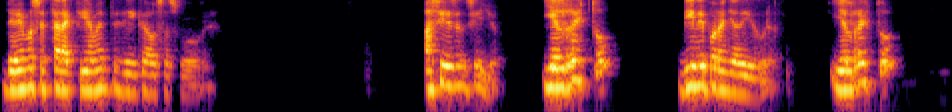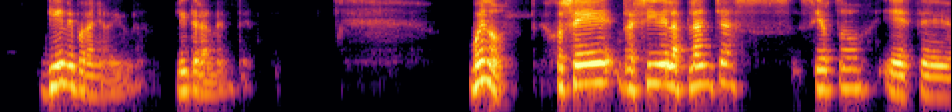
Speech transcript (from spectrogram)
debemos estar activamente dedicados a su obra. Así de sencillo. Y el resto viene por añadidura. Y el resto viene por añadidura, literalmente. Bueno, José recibe las planchas, ¿cierto? Este,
